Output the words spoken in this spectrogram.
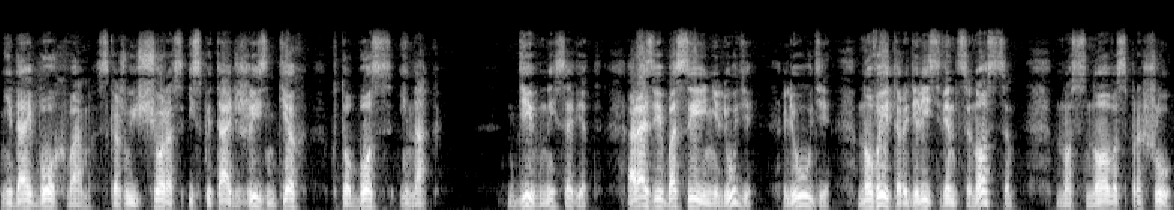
Не дай Бог вам, скажу еще раз, испытать жизнь тех, кто босс и наг. Дивный совет. А разве босые не люди? Люди. Но вы-то родились венценосцем. Но снова спрошу,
